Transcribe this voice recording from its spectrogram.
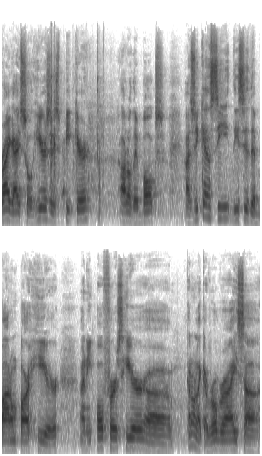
Alright guys, so here's the speaker out of the box. As you can see, this is the bottom part here and it offers here uh, kind of like a rubberized uh,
